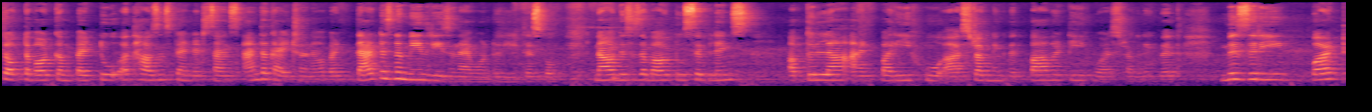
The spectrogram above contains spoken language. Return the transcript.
talked about compared to A Thousand Splendid Suns and The Kite Runner, but that is the main reason I want to read this book. Now, this is about two siblings, Abdullah and Pari, who are struggling with poverty, who are struggling with misery, but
